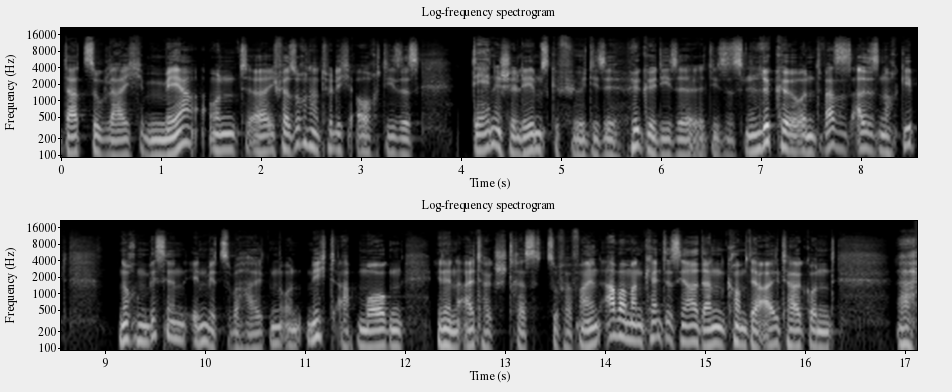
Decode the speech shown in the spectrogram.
dazu gleich mehr. Und äh, ich versuche natürlich auch dieses dänische Lebensgefühl, diese Hüge, diese, dieses Lücke und was es alles noch gibt, noch ein bisschen in mir zu behalten und nicht ab morgen in den Alltagsstress zu verfallen. Aber man kennt es ja, dann kommt der Alltag und ach,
